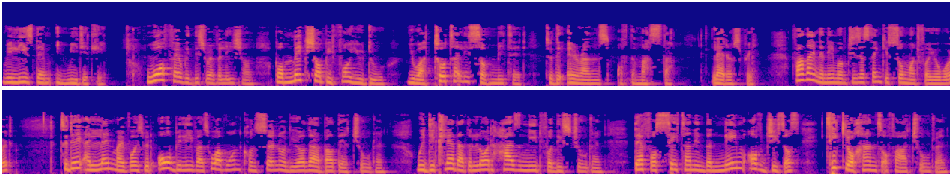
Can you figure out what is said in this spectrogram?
release them immediately. Warfare with this revelation, but make sure before you do, you are totally submitted to the errands of the Master. Let us pray. Father, in the name of Jesus, thank you so much for your word. Today, I lend my voice with all believers who have one concern or the other about their children. We declare that the Lord has need for these children. Therefore, Satan, in the name of Jesus, take your hands off our children.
